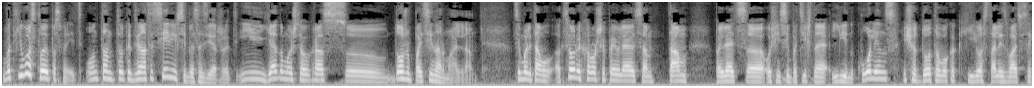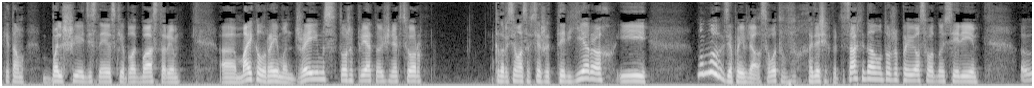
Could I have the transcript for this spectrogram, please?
Вот его стоит посмотреть. Он там только 12 серий в себе содержит, и я думаю, что как раз э, должен пойти нормально. Тем более там актеры хорошие появляются, там появляется очень симпатичная Лин Коллинз, еще до того, как ее стали звать всякие там большие диснеевские блокбастеры. Э, Майкл Реймонд Джеймс, тоже приятный очень актер, который снимался в тех же «Терьерах» и ну, много где появлялся. Вот в «Ходячих мертвецах» недавно он тоже появился в одной серии. Э,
